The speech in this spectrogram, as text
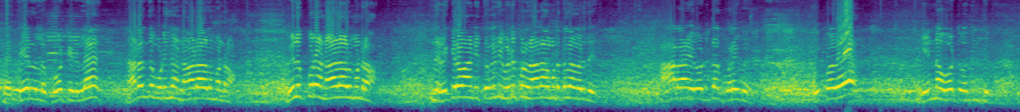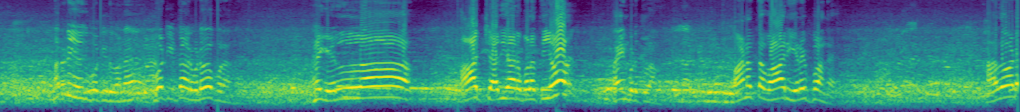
இந்த தேர்தலில் போட்டியிடல. நடந்து முடிந்த நாடாளுமன்றம் விழுப்புரம் நாடாளுமன்றம் இந்த விக்கிரவாண்டி தொகுதி விழுப்புரம் நாடாளுமன்றத்தில் வருது. ஆறாயிரம் ஓட்டு தான் குறைவு. இப்போவே என்ன ஓட்டு வந்து மறுபடியும் எதுக்கு போட்டிடுவானே போட்டிட்டு அவர் விடவே போகிறாங்க இன்னைக்கு எல்லா ஆட்சி அதிகார பலத்தையும் பயன்படுத்துவாங்க. பணத்தை வாரி இறைப்பாங்க. அதோட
